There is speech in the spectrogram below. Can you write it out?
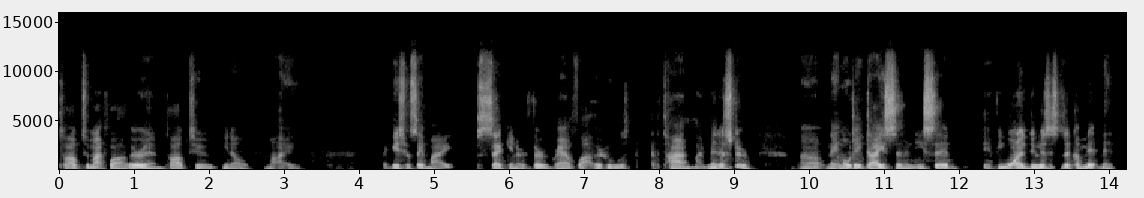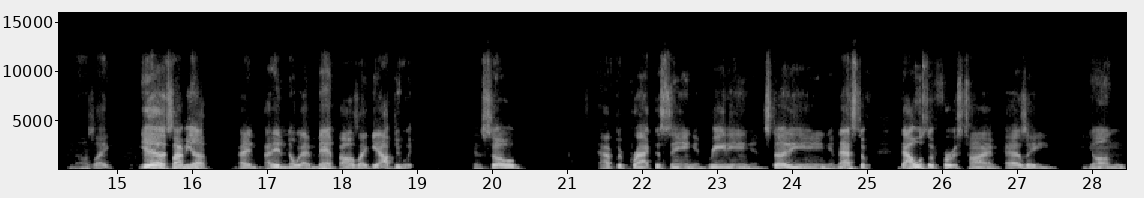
talked to my father and talked to, you know, my, I guess you'll say my second or third grandfather, who was at the time my minister, uh, named OJ Dyson. And he said, if you want to do this, this is a commitment. And I was like, yeah, sign me up. I didn't, I didn't know what that meant, but I was like, yeah, I'll do it. And so after practicing and reading and studying, and that's the that was the first time as a young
